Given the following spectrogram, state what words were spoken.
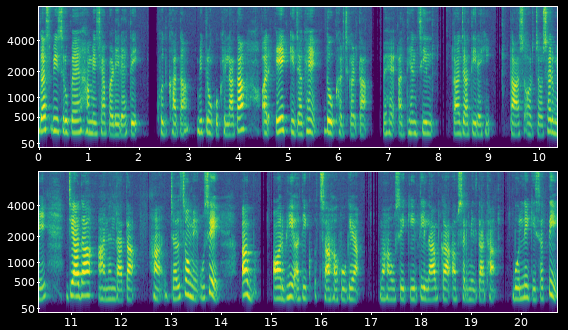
दस बीस रुपए हमेशा पड़े रहते। खुद खाता, मित्रों को खिलाता और एक की जगह दो खर्च करता। वह अध्ययनशीलता जाती रही। ताश और चौसर में ज़्यादा आनंद आता। हाँ जलसों में उसे अब और भी अधिक उत्साह हो गया। वहाँ उसे कीर्ति लाभ का अवसर मिलता था। बोलने की शक्ति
